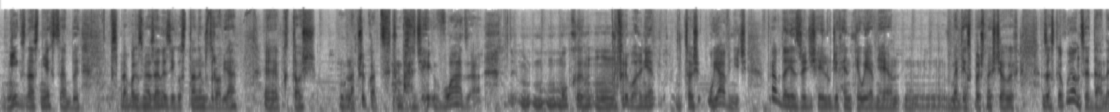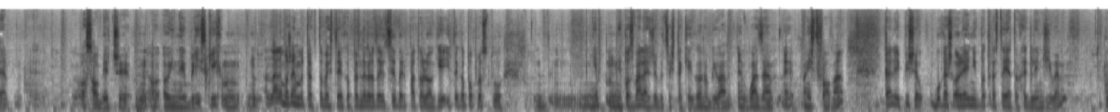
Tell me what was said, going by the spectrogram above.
nikt z nas nie chce, aby w sprawach związanych z jego stanem zdrowia e, ktoś na przykład tym bardziej władza mógł frywolnie coś ujawnić. Prawda jest, że dzisiaj ludzie chętnie ujawniają w mediach społecznościowych zaskakujące dane e, o sobie czy o, o, innych bliskich, no ale możemy traktować to jako pewnego rodzaju cyberpatologię i tego po prostu nie, nie pozwalać, żeby coś takiego robiła władza e, państwowa. Dalej pisze Łukasz Olejnik, bo teraz to ja trochę ględziłem.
